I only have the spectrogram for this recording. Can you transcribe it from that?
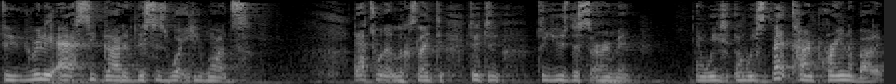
to really ask, seek God if this is what He wants. That's what it looks like to, to, to, to use discernment. And we, and we spent time praying about it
